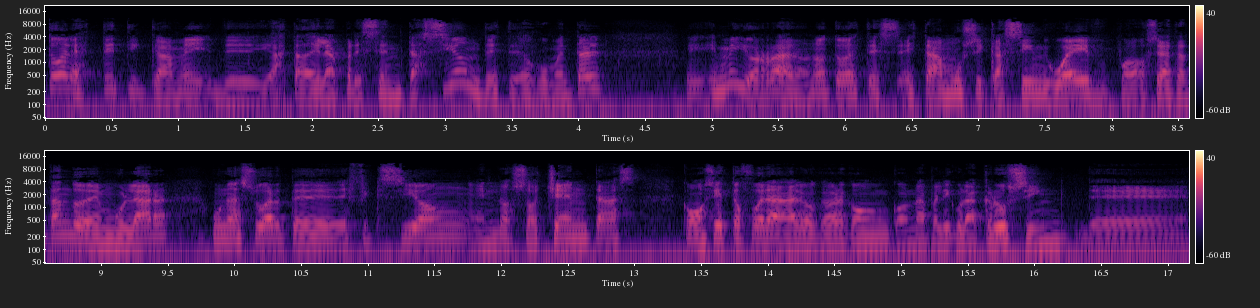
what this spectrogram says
toda la estética, de, hasta de la presentación de este documental es medio raro, ¿no? Toda este, esta música synthwave, o sea, tratando de emular una suerte de, de ficción en los ochentas, como si esto fuera algo que ver con, con una película Cruising de...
